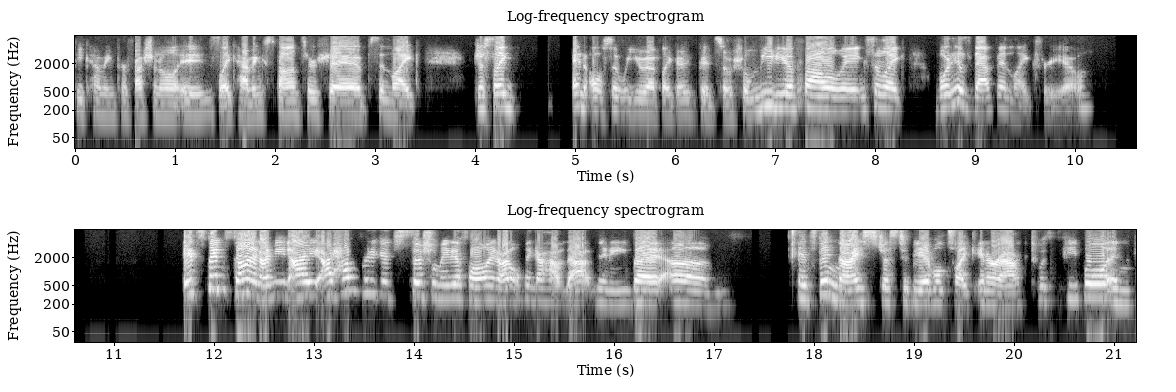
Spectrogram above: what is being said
becoming professional is like having sponsorships and like just like, and also you have like a good social media following. So, like, what has that been like for you? It's been fun. I mean, I, I have a pretty good social media following. I don't think I have that many, but um, it's been nice just to be able to like interact with people and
